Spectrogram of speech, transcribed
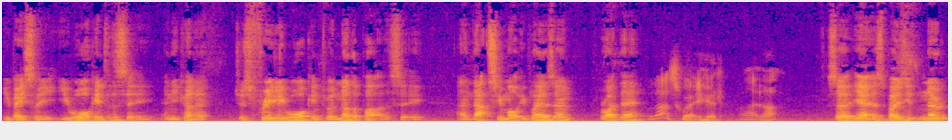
you basically you walk into the city and you kind of just freely walk into another part of the city, and that's your multiplayer zone right there. Well, that's quite good. I like that. So yeah, I suppose you no,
